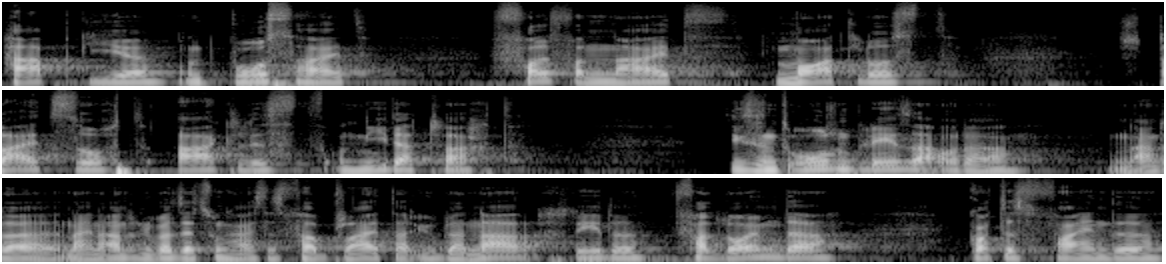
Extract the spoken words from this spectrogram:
Habgier und Bosheit, voll von Neid, Mordlust, Streitsucht, Arglist und Niedertracht. Sie sind Ohrenbläser oder in, anderer, in einer anderen Übersetzung heißt es Verbreiter übler Nachrede, Verleumder, Gottesfeinde,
